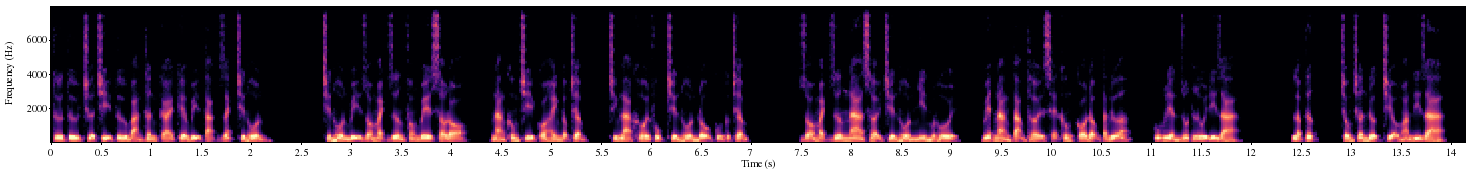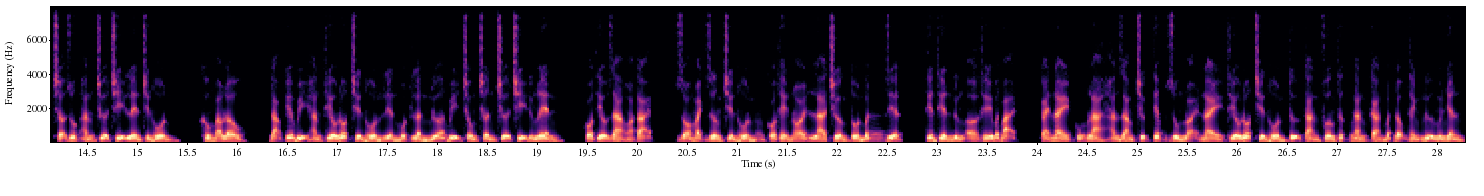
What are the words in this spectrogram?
từ từ chữa trị từ bản thân cái kia bị tạc rách chiến hồn. Chiến hồn bị gió mạch dương phong bế sau đó, nàng không chỉ có hành động chậm, chính là khôi phục chiến hồn độ cũng cực chậm. Gió mạch dương na sợi chiến hồn nhìn một hồi, biết nàng tạm thời sẽ không có động tác nữa, cũng liền rút lui đi ra. Lập tức, chống chân được triệu hoán đi ra, trợ giúp hắn chữa trị lên chiến hồn, không bao lâu đạo kia bị hắn thiêu đốt chiến hồn liền một lần nữa bị chống chân chữa trị đứng lên, có tiểu gia hỏa tại, gió mạch dương chiến hồn có thể nói là trường tồn bất diệt, tiên thiên đứng ở thế bất bại, cái này cũng là hắn dám trực tiếp dùng loại này thiêu đốt chiến hồn tự tàn phương thức ngăn cản bất động thánh nữ nguyên nhân.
